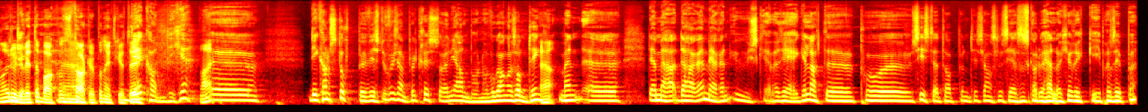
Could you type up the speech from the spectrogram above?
nå ruller vi tilbake, og så starter vi på nytt, gutter. Det kan de ikke. Eh, de kan stoppe hvis du eksempel krysser en jernbaneovergang. og sånne ting. Ja. Men uh, det, er mer, det her er mer en uskrevet regel at uh, på siste etappen til Champs-Élysées så skal du heller ikke rykke i prinsippet.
